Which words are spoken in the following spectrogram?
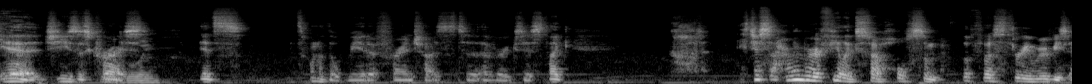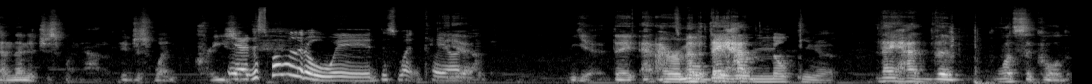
yeah, Jesus Christ. Probably. It's it's one of the weirder franchises to ever exist. Like God, it's just I remember it feeling so wholesome the first three movies and then it just went out. It just went crazy. Yeah, it just went a little weird. Just went chaotic. Yeah, they. I remember Well, they were had milking it. they had the what's it called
